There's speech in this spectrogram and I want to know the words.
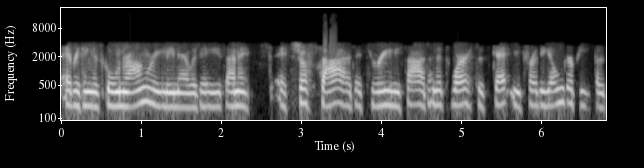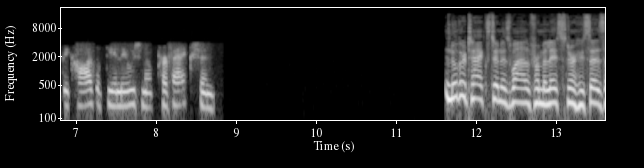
everything is going wrong really nowadays and it's it's just sad. It's really sad and it's worse it's getting for the younger people because of the illusion of perfection. Another text in as well from a listener who says,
